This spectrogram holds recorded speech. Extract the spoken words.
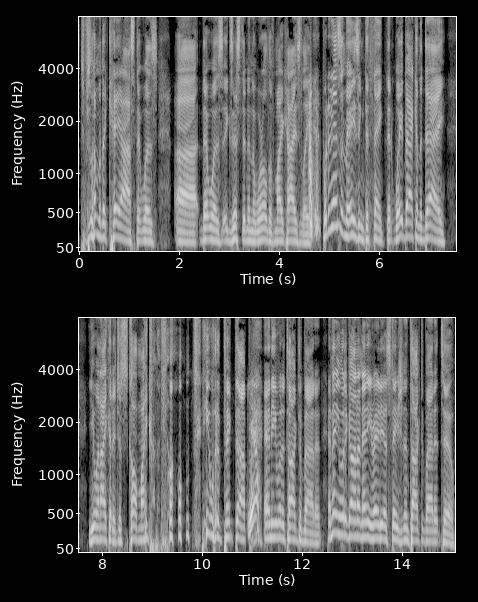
some of the chaos that was uh, that was existed in the world of Mike Heisley. But it is amazing to think that way back in the day, you and I could have just called Mike on the phone. he would have picked up yeah. and he would have talked about it. And then he would have gone on any radio station and talked about it too.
